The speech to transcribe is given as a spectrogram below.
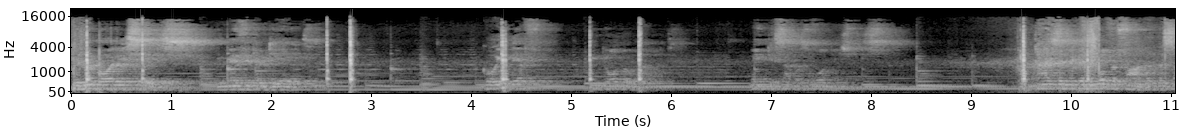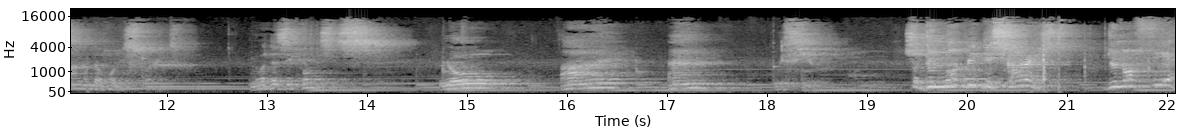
remember what he says in Matthew 28. Go in there into all the world. Make disciples of all nations. Baptize them in the name of the Father, the Son, and the Holy Spirit. And what does he promise us? Lo, I am with you. So do not be discouraged. Do not fear.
